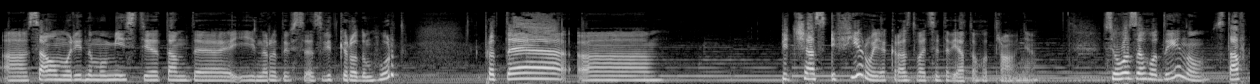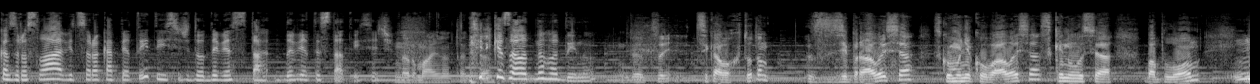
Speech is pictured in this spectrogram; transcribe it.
а, в самому рідному місті, там, де і народився, звідки родом гурт. Проте а, під час ефіру, якраз 29 травня, всього за годину ставка зросла від 45 тисяч до 900 900 тисяч. Нормально так. Тільки за одну годину. Це цікаво, хто там зібралися, скомунікувалися, скинулися баблом, і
